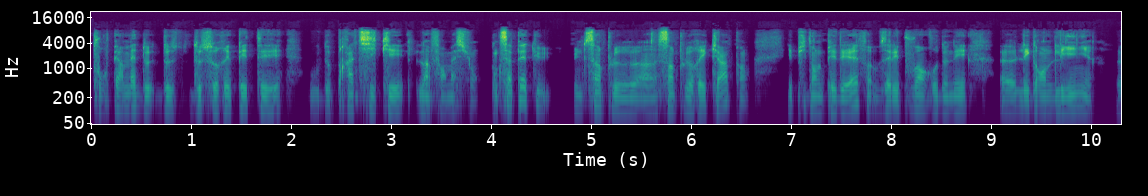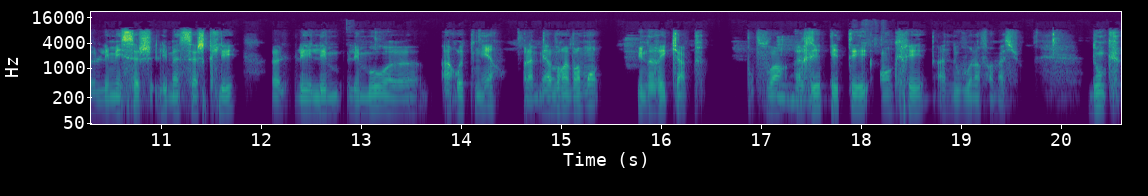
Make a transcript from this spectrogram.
pour permettre de, de, de se répéter ou de pratiquer l'information. Donc ça peut être une simple, un simple récap. Et puis dans le PDF, vous allez pouvoir redonner euh, les grandes lignes, euh, les messages, les messages clés, euh, les, les, les, mots à retenir. Voilà, mais avoir vraiment une récap pour pouvoir mmh répéter, ancrer à nouveau l'information. Donc,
